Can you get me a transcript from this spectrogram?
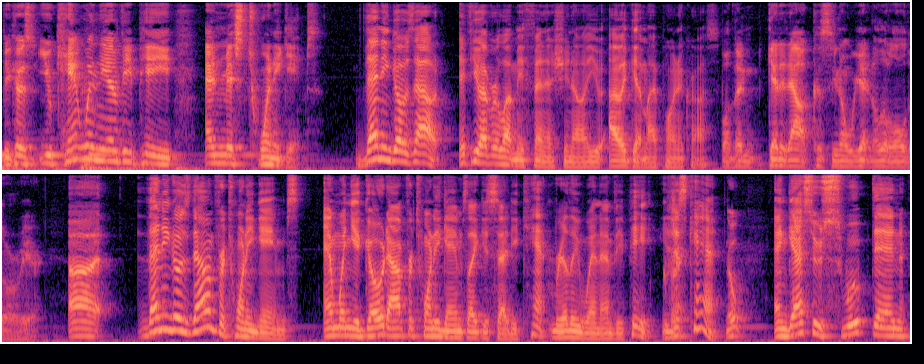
Because you can't win the MVP and miss 20 games. Then he goes out. If you ever let me finish, you know, you I would get my point across. Well, then get it out because, you know, we're getting a little older over here. Uh, then he goes down for 20 games. And when you go down for 20 games, like you said, you can't really win MVP. You just can't. Nope. And guess who swooped in,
